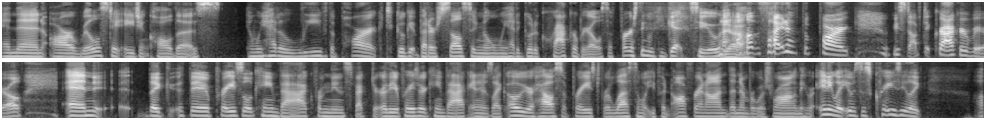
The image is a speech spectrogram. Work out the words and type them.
and then our real estate agent called us. And we had to leave the park to go get better cell signal. And we had to go to Cracker Barrel. It was the first thing we could get to Yeah. outside of the park. We stopped at Cracker Barrel, and uh, like the appraisal came back from the inspector, or the appraiser came back, and it was like, "Oh, your house appraised for less than what you put an offer in on." The number was wrong. They were anyway. It was this crazy like, oh,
